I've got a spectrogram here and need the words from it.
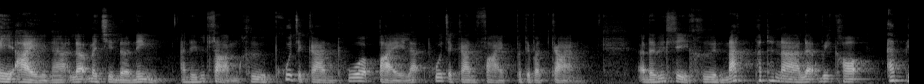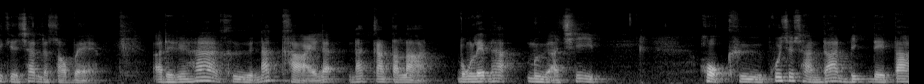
AI นะและ Machine Learning อันดับที่ 3 คือผู้จัดการทั่วไปและผู้จัดการฝ่ายปฏิบัติการ อันดับที่ 4 คือนักพัฒนาและวิเคราะห์แอปพลิเคชันและซอฟต์แวร์ อันดับที่ 5 คือนักขายและนักการตลาด วงเล็บนะฮะ มืออาชีพ 6 คือผู้เชี่ยวชาญด้าน Big Data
